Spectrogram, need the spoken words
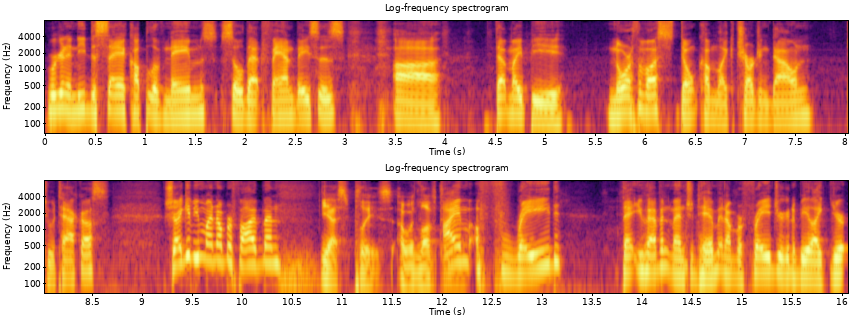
we're going to need to say a couple of names so that fan bases uh, that might be north of us don't come like charging down to attack us. Should I give you my number five, Ben? yes, please, I would love to. I'm afraid that you haven't mentioned him, and I'm afraid you're going to be like, you're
